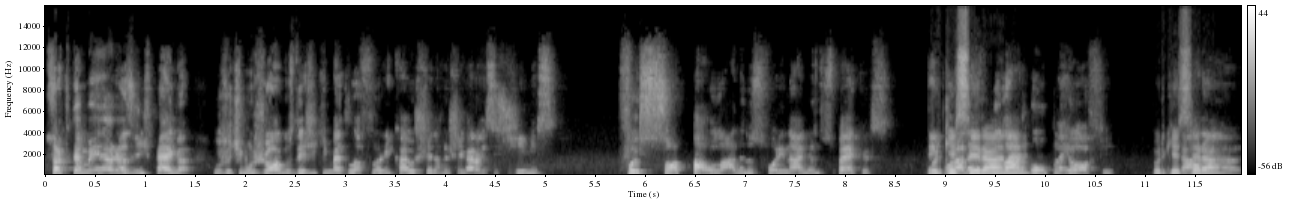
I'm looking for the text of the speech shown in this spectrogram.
Só que também, né, a gente pega os últimos jogos, desde que Matt LaFleur e Kyle Shanahan chegaram nesses times, foi só paulada dos 49ers dos Packers. Por que será, né? Ou playoff. Por que Cara, será?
